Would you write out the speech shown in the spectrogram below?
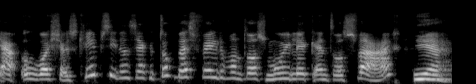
ja, hoe was jouw scriptie? Dan zeggen toch best velen van het was moeilijk en het was zwaar. Ja.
